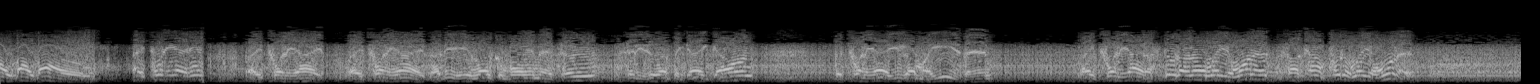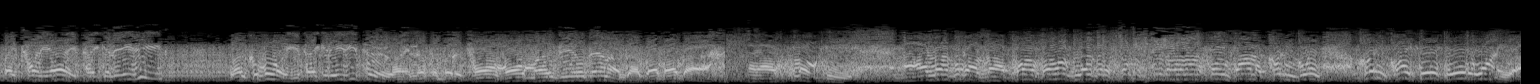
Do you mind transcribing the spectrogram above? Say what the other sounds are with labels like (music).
bye, bye, bye. Hey, 28 here. Hey, 28. Hey, 28. I did hear local boy in there too. Said he's got the gate going. But 28, you got my ears, man. Hey, 28, I still don't know where you want it, so I can't put it where you want it. Hey, 28, take it easy. Local boy, you take it easy too. Ain't nothing but a 12-hole mobile down under. Bye, bye, bye. Uh, slow key. Uh, a little bit of uh, 12 volt, a little bit of second speed all at the same time. I couldn't go in, couldn't quite get it to either one of you.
